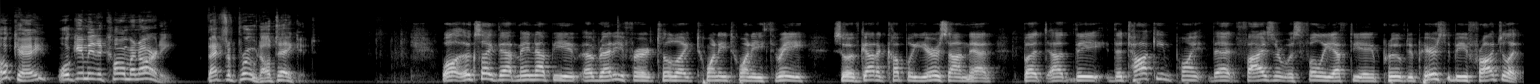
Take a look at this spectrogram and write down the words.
okay, well, give me the Comirnaty. That's approved. I'll take it. Well, it looks like that may not be uh, ready for till like 2023. So we've got a couple years on that. But uh, the the talking point that Pfizer was fully FDA approved appears to be fraudulent,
